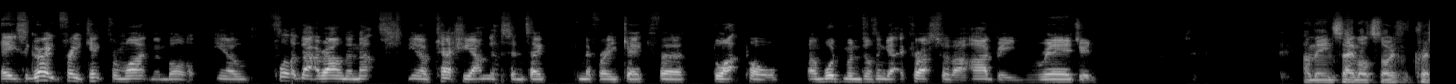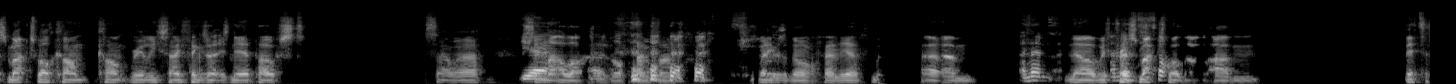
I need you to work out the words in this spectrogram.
it's a great free kick from Whiteman, but, you know, flip that around and that's, you know, Keshi Anderson taking the free kick for Blackpool and Woodman doesn't get across for that. I'd be raging. I mean, same old story for Chris Maxwell. Can't can't really say things at his near post. So uh, seen that a lot North End fan. when he was at North End, yeah. Um, and then, no, with Chris Maxwell, though, um, bitter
